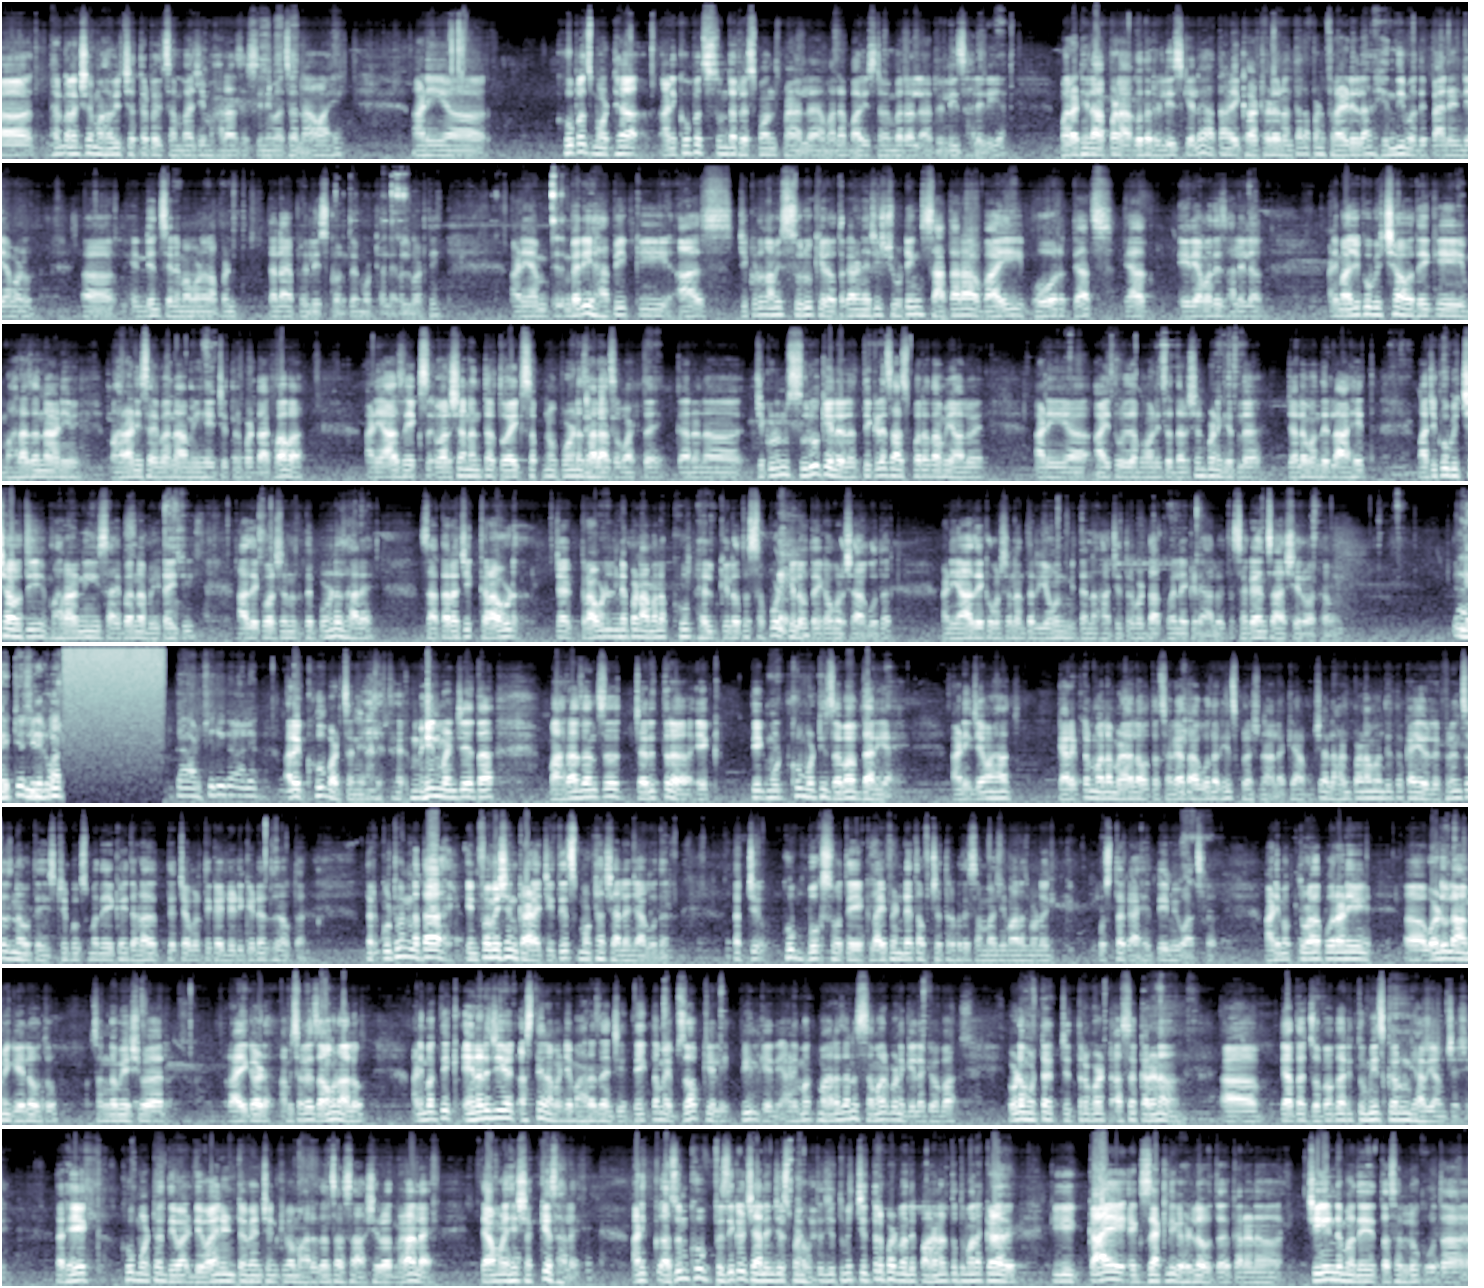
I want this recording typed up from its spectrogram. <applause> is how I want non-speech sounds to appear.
अ, धर्मरक्षक महावीर छत्रपती संभाजी महाराज हे सिनेमाचं नाव आहे. आणि खूपच मोठ्या आणि खूपच सुंदर रिस्पॉन्स मिळाला आहे आम्हाला. बावीस नोव्हेंबरला रिलीज झालेली आहे. मराठीला आपण अगोदर रिलीज केलं आहे. आता एका आठवड्यानंतर आपण फ्रायडेला हिंदीमध्ये पॅन इंडिया म्हणून इंडियन सिनेमा म्हणून आपण त्याला रिलीज करतोय मोठ्या लेवलवरती आणि आय एम व्हेरी हॅपी की आज जिकडून आम्ही सुरू केलं होतं कारण ह्याची शूटिंग सातारा वाई भोर त्याच या एरियामध्ये झालेलं आणि माझी खूप इच्छा होती की महाराजांना आणि महाराणी साहेबांना आम्ही हे चित्रपट दाखवावा. आणि आज एक स- वर्षानंतर तो एक स्वप्न पूर्ण झाला असं वाटतंय. कारण जिकडून सुरू केलेलं तिकडेच आज परत आम्ही आलोय. आणि आई तुळजाभवानीचं दर्शन पण घेतलं जलमंदिरला आहेत. माझी खूप इच्छा होती महाराणी साहेबांना भेटायची. आज एक वर्षानंतर ते पूर्ण झालंय. साताराची क्राऊड त्या क्राऊडने पण आम्हाला खूप हेल्प केलं होतं सपोर्ट केलं होतं एका वर्षा अगोदर. आणि आज एक वर्षानंतर येऊन मी त्यांना हा चित्रपट दाखवायला इकडे आलो तर सगळ्यांचा आशीर्वाद हवा. ऐतिहासिक निर्माण काय अडचणी काय आल्या? अरे खूप अडचणी आल्या. <laughs> मेन म्हणजे आता महाराजांचं चरित्र एक ती एक मोठ खूप मोठी जबाबदारी आहे. आणि जेव्हा हा कॅरेक्टर मला मिळाला होता सगळ्यात अगोदर हेच प्रश्न आला की आमच्या लहानपणामध्ये तर काही रेफरन्सच नव्हते. हिस्ट्री बुक्समध्ये एकही धडा त्याच्यावरती काही डेडिकेटेडच नव्हता. तर कुठून आता इन्फॉर्मेशन काढायची? तेच मोठा चॅलेंज अगोदर. तर खूप बुक्स होते. एक life and death of Chhatrapati Sambhaji Maharaj म्हणून एक पुस्तक आहे ते मी वाचलं. आणि मग तुळापूर आणि वडूला आम्ही गेलो होतो. संगमेश्वर रायगड आम्ही सगळे जाऊन आलो. आणि मग ती एक एनर्जी असते ना म्हणजे महाराजांची ते एकदम एब्झॉर्ब केली फील केली. आणि मग महाराजांना समर्पण केलं की बाबा एवढं मोठं चित्रपट असं करणं ते आता जबाबदारी तुम्हीच करून घ्यावी आमच्याशी. तर हे एक खूप मोठं दिवा डिवाईन इंटरव्हेन्शन किंवा महाराजांचा असा आशीर्वाद मिळाला आहे त्यामुळे हे शक्य झालं आहे आणि अजून खूप फिजिकल चॅलेंजेस पण होते जे तुम्ही चित्रपटमध्ये पाहणार तर तुम्हाला कळेल की काय एक्झॅक्टली घडलं होतं. कारण चेंडमध्ये तसा लुक होता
